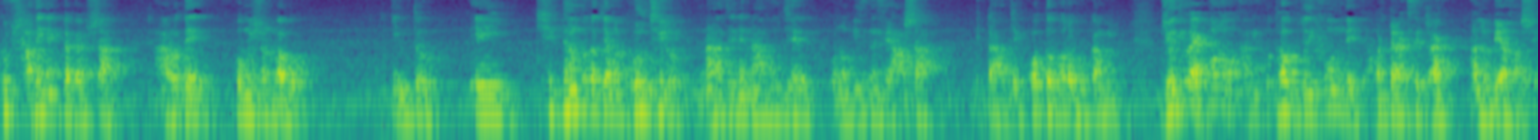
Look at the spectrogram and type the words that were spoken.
খুব স্বাধীন একটা ব্যবসা, আড়তে কমিশন পাবো। কিন্তু এই সিদ্ধান্তটা যে আমার ভুল ছিল, না জেনে না বুঝে কোনো বিজনেসে আসা, এটা যে কত বড় বোকামি। যদিও এখনও আমি কোথাও যদি ফোন দেই, আমার ট্রাকসে ট্রাক আলু, পেঁয়াজ আসে।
